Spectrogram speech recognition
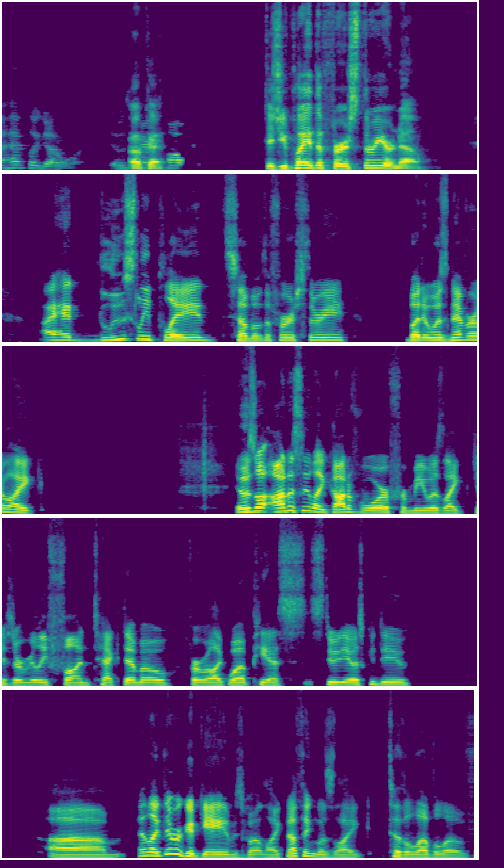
I have played God of War. It was Okay. Did you play the first three or no? I had loosely played some of the first three, but it was never like. It was honestly like God of War for me was like just a really fun tech demo for like what PS Studios could do. Um, and like they were good games, but like nothing was like to the level of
